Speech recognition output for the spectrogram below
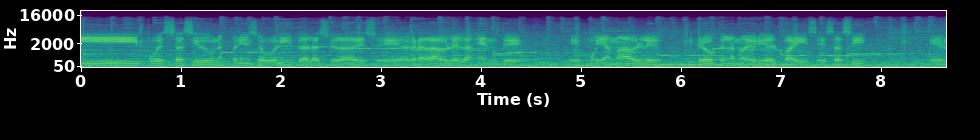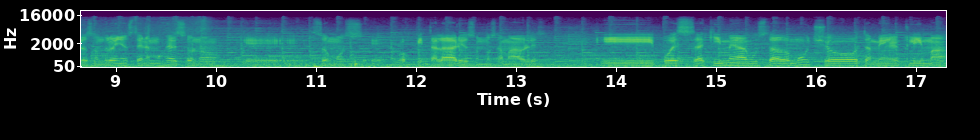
y pues ha sido una experiencia bonita, la ciudad es eh, agradable, la gente es muy amable y creo que en la mayoría del país es así. Eh, los hondureños tenemos eso, ¿no? somos eh, hospitalarios, somos amables. Y pues aquí me ha gustado mucho, también el clima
